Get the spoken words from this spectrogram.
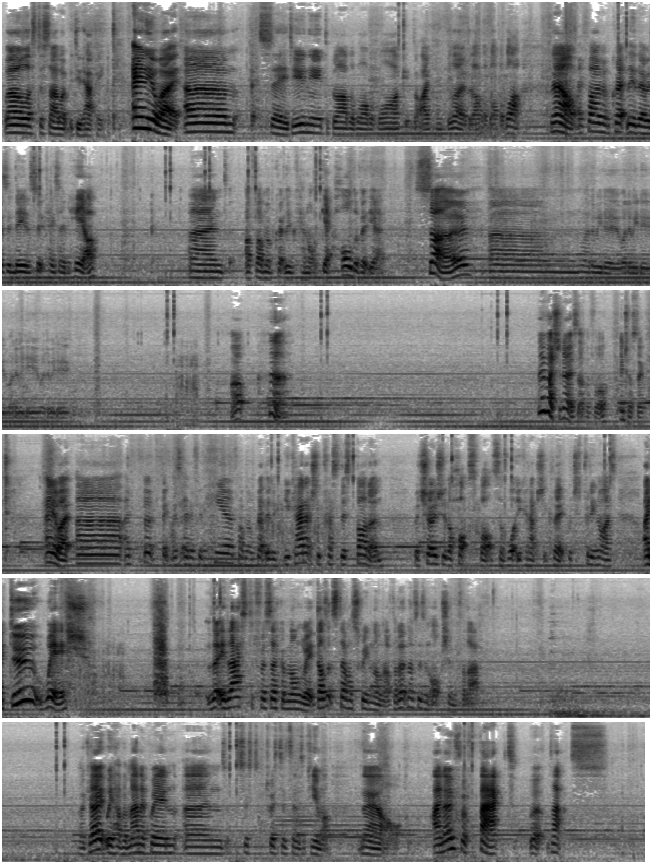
Well, let's just say I won't be too happy. Anyway, um, let's see, do you need to blah blah blah blah blah, click the icon below, blah blah blah blah blah. Now, if I remember correctly, there is indeed a suitcase over here. And if I remember correctly, we cannot get hold of it yet. So, um, what do we do, what do we do, what do we do, what do we do? Oh, huh. I've actually noticed that before. Interesting. Anyway, uh, I don't think there's anything here. If I remember correctly, you can actually press this button, which shows you the hotspots of what you can actually click, which is pretty nice. I do wish that it lasted for a second longer. It doesn't stay on screen long enough. I don't know if there's an option for that. Okay, we have a mannequin and Twisted Sense of Humour. Now, I know for a fact that that's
